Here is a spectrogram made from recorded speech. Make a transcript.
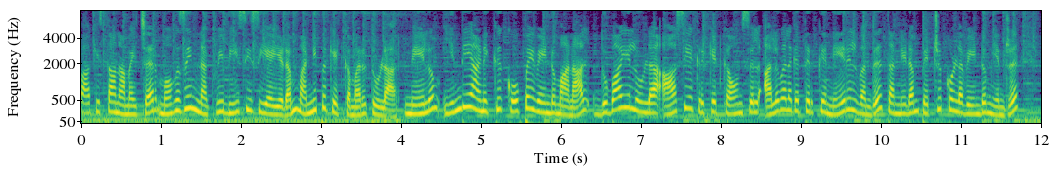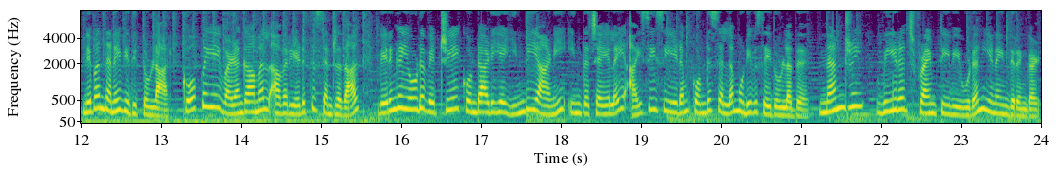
பாகிஸ்தான் அமைச்சர் மொஹசின் நக்வி பிசிசிஐயிடம் மன்னிப்பு கேட்க மறுத்துள்ளார். மேலும் இந்திய அணிக்கு கோப்பை வேண்டுமானால் துபாயில் உள்ள ஆசிய கிரிக்கெட் கவுன்சில் அலுவலகத்திற்கு நேரில் வந்து தன்னிடம் பெற்றுக்கொள்ள வேண்டும் என்று நிபந்தனை விதித்துள்ளார். கோப்பையை வழங்காமல் அவர் எடுத்து சென்றதால் வெறுங்கையோடு வெற்றியை கொண்டாடிய இந்திய அணி இந்த செயலை ஐசிசியிடம் கொண்டு செல்ல முடிவு செய்துள்ளது. நன்றி வீரஜ் பிரைம் டிவியுடன் இணைந்திருங்கள்.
